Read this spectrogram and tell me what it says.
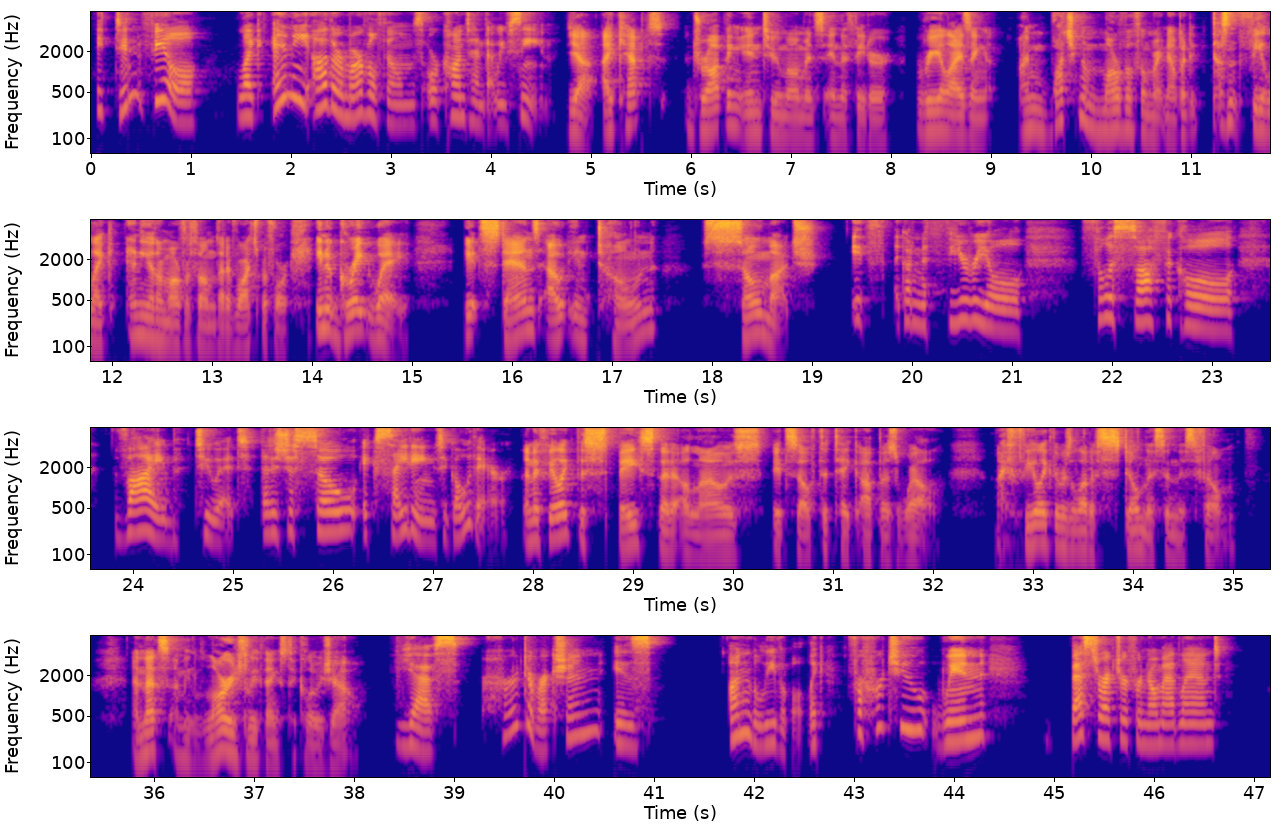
it didn't feel like any other Marvel films or content that we've seen. Yeah, I kept dropping into moments in the theater, realizing I'm watching a Marvel film right now, but it doesn't feel like any other Marvel film that I've watched before in a great way. It stands out in tone so much. It's got an ethereal, philosophical vibe to it that is just so exciting to go there. And I feel like the space that it allows itself to take up as well. I feel like there was a lot of stillness in this film. And that's, I mean, largely thanks to Chloe Zhao. Yes, her direction is unbelievable. Like for her to win best director for Nomadland,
